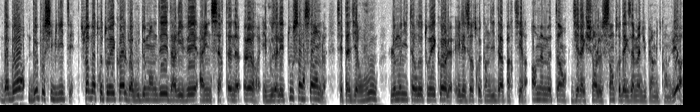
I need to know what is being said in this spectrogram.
D'abord, deux possibilités. Soit votre auto-école va vous demander d'arriver à une certaine heure et vous allez tous ensemble, c'est-à-dire vous, le moniteur d'auto-école et les autres candidats partir en même temps direction le centre d'examen du permis de conduire,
